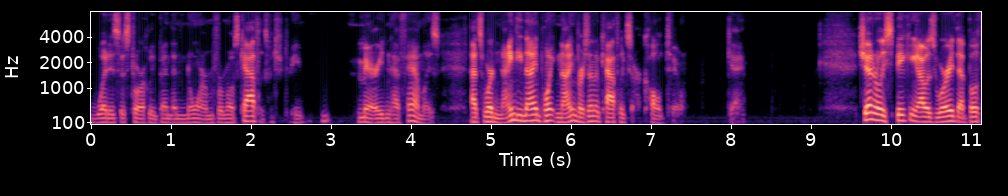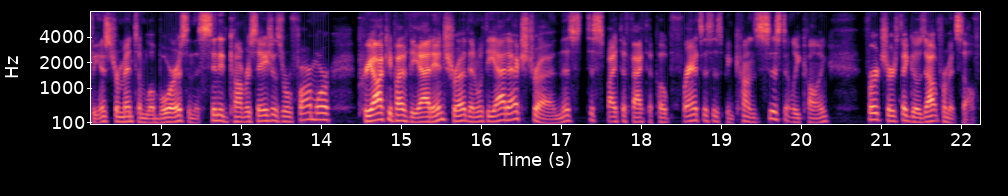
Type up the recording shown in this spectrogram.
what has historically been the norm for most Catholics, which is to be married and have families. That's where 99.9% of Catholics are called to. Okay. Generally speaking, I was worried that both the instrumentum laboris and the synod conversations were far more preoccupied with the ad intra than with the ad extra. And this despite the fact that Pope Francis has been consistently calling for a church that goes out from itself.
